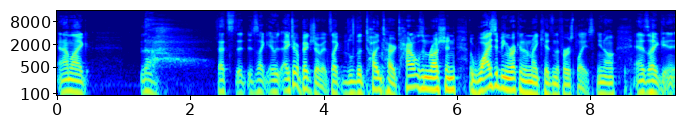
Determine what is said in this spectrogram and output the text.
and I'm like, ugh, that's it's like it was, I took a picture of it. It's like the t- entire title's in Russian. Like, why is it being recommended to my kids in the first place? You know, and it's like, eh,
